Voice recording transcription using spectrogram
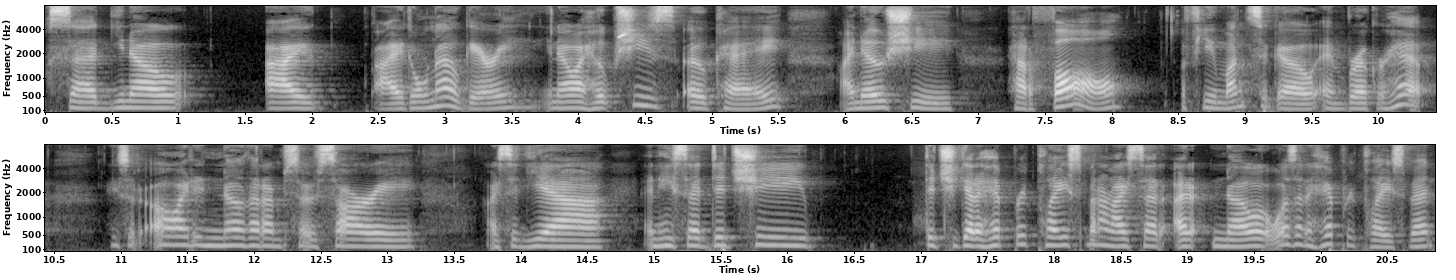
said, you know, I I don't know, Gary. You know, I hope she's okay. I know she had a fall a few months ago and broke her hip. He said, "Oh, I didn't know that. I'm so sorry." I said, "Yeah." And he said, "Did she did she get a hip replacement?" And I said, I, "No, it wasn't a hip replacement."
